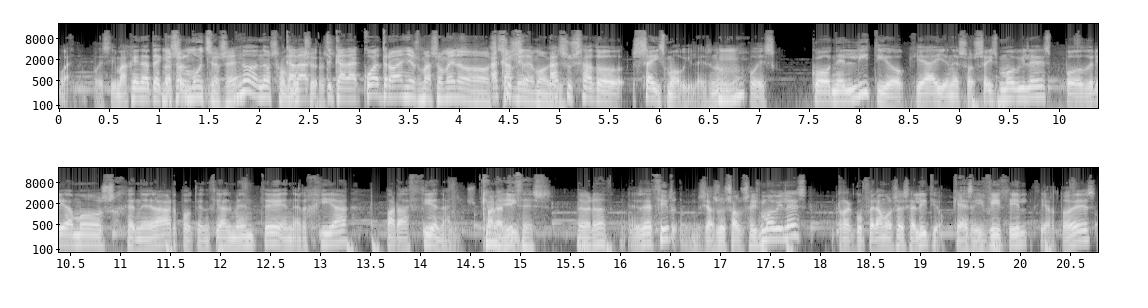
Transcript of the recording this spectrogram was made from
Bueno, pues imagínate que no son, muchos, ¿eh? No, no son muchos. Cada cuatro años más o menos cambio de móvil. Has usado seis móviles, ¿no? Pues con el litio que hay en esos seis móviles podríamos generar potencialmente energía para 100 años. ¿Qué me dices? De verdad. Es decir, si has usado seis móviles, recuperamos ese litio, que es difícil, cierto es,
